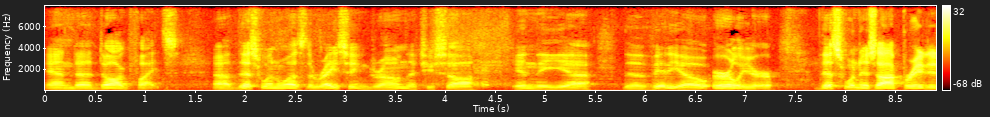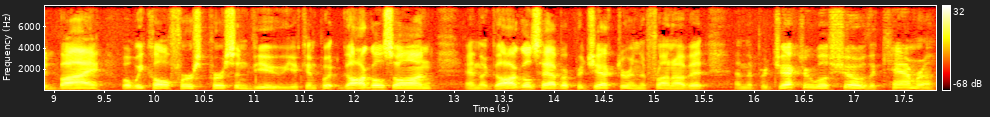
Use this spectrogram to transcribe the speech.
and uh, dogfights. this one was the racing drone that you saw in the uh, the video earlier. This one is operated by what we call first person view. You can put goggles on, and the goggles have a projector in the front of it, and the projector will show the camera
